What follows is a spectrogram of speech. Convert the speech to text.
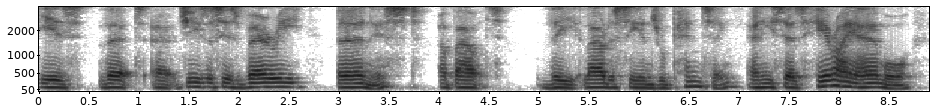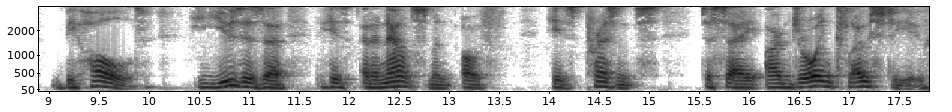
is that uh, Jesus is very earnest about the Laodiceans repenting, and he says, "Here I am," or "Behold." He uses a his an announcement of his presence to say, "I'm drawing close to you.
